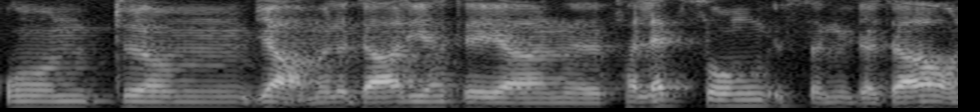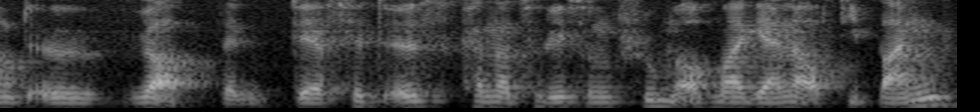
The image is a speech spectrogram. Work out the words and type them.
Und ähm, ja, Meledali hatte ja eine Verletzung, ist dann wieder da und äh, ja, wenn der fit ist, kann natürlich so ein Flum auch mal gerne auf die Bank,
